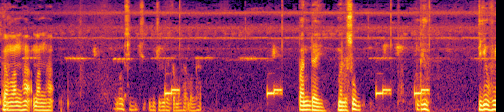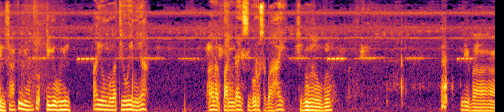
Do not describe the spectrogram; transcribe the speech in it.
Kamangha, mangha. Ano ibig, ibig sabihin ng kamangha-mangha? Panday, malusog. Ano yun? Tiyuhin, sabi niya bro, tiyuhin. Ay, yung mga tiyuhin niya. Ang nagpanday siguro sa bahay. Siguro bro. Di ba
